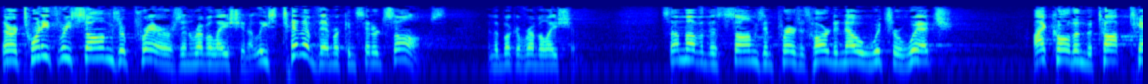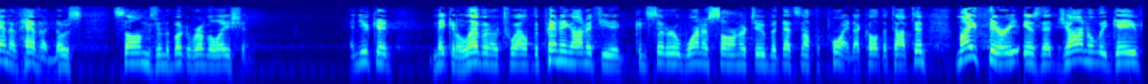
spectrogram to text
There are 23 songs or prayers in Revelation. At least 10 of them are considered songs in the book of Revelation. Some of the songs and prayers, it's hard to know which are which. I call them the top 10 of heaven, those songs in the book of Revelation. And you could make it 11 or 12, depending on if you consider one a song or two, but that's not the point. I call it the top 10. My theory is that John only gave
